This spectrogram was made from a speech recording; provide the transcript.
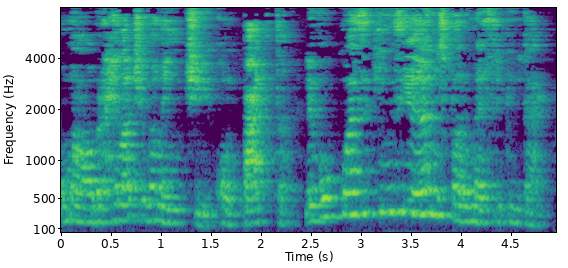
uma obra relativamente compacta, levou quase 15 anos para o mestre pintar.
